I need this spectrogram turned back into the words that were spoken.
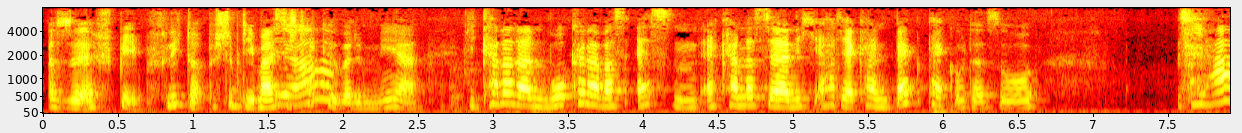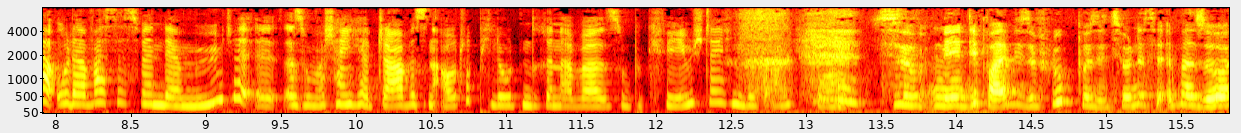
Also er fliegt doch bestimmt die meiste ja. Strecke über dem Meer. Wie kann er dann, wo kann er was essen? Er kann das ja nicht, er hat ja keinen Backpack oder so. Ja, oder was ist, wenn der müde ist? Also wahrscheinlich hat Jarvis einen Autopiloten drin, aber so bequem stelle ich mir das auch nicht vor. so, nee, die, vor allem diese Flugposition ist ja immer so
